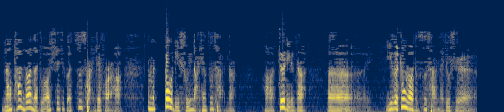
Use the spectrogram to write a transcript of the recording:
难判断的主要是这个资产这块儿哈。那么到底属于哪项资产呢？啊，这里呢呃一个重要的资产呢就是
